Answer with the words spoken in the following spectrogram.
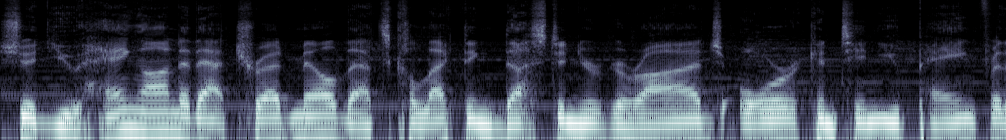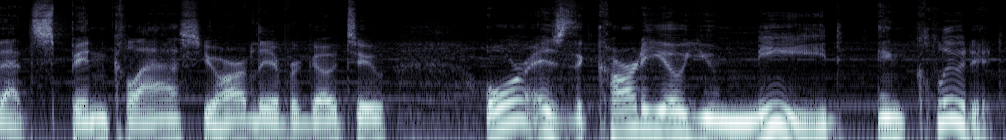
Should you hang on to that treadmill that's collecting dust in your garage or continue paying for that spin class you hardly ever go to? Or is the cardio you need included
